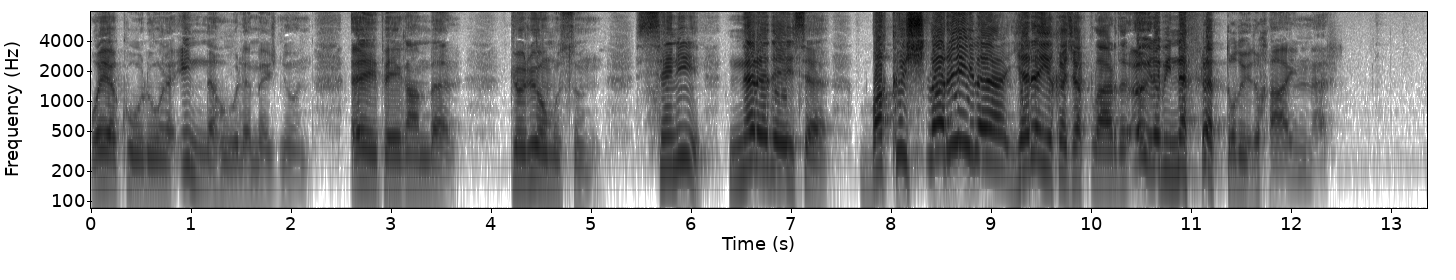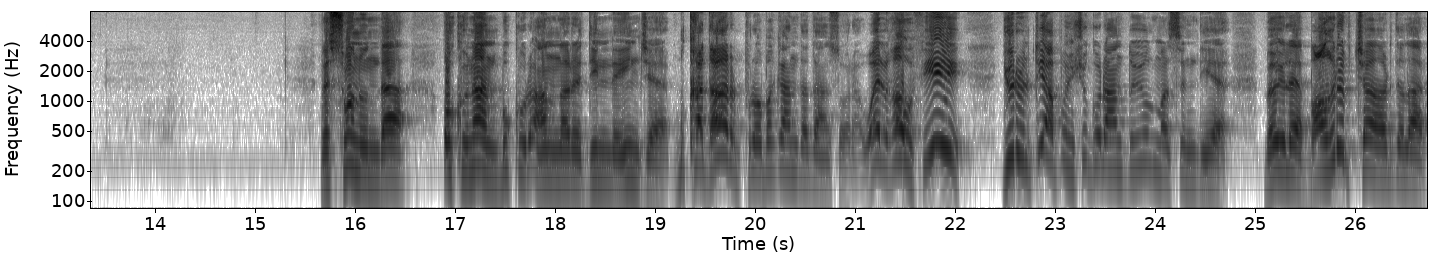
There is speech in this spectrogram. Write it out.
ve yekulûne innehu lemecnun. Ey peygamber görüyor musun? Seni neredeyse bakışlarıyla yere yıkacaklardı. Öyle bir nefret doluydu hainler. Ve sonunda okunan bu Kur'anları dinleyince bu kadar propagandadan sonra vel gavfi gürültü yapın şu Kur'an duyulmasın diye böyle bağırıp çağırdılar.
